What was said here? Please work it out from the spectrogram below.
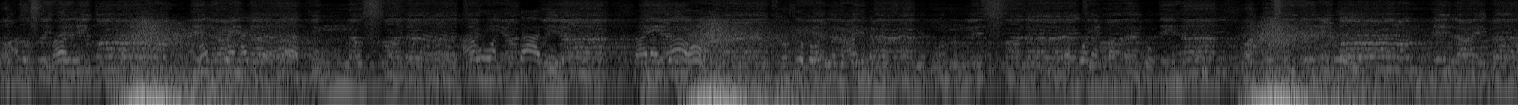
واقصد رضا العباد إن الصلاة هي الضياء للصلاة وأهدنا واقصد رضا رب العباد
